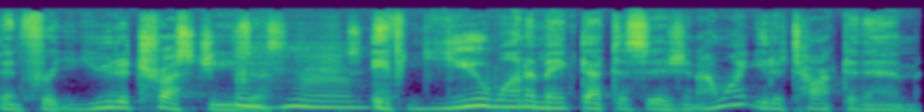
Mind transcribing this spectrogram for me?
than for you to trust Jesus. Mm-hmm. If you want to make that decision, I want you to talk to them.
